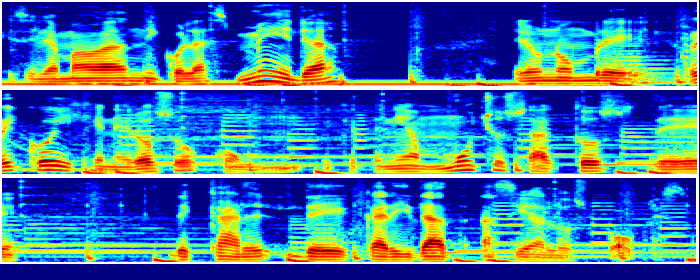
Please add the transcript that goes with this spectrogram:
que se llamaba Nicolás Mira, era un hombre rico y generoso que tenía muchos actos de, de, caridad hacia los pobres.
